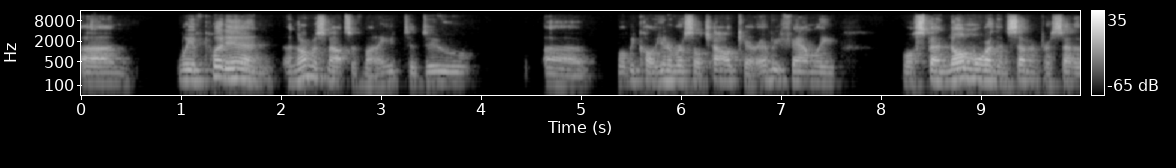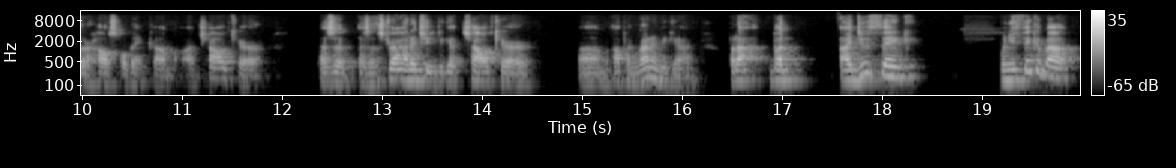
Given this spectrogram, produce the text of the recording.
um, we have put in enormous amounts of money to do uh, what we call universal child care. Every family will spend no more than 7% of their household income on child care as a, as a strategy to get childcare um, up and running again. But I, but I do think when you think about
